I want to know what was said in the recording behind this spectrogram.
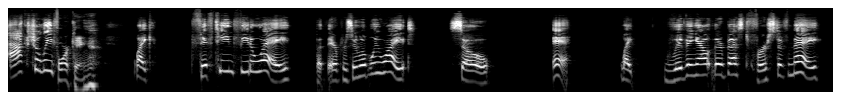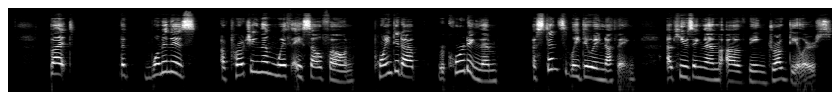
actually Forking. Like 15 feet away, but they're presumably white. So, eh. Like living out their best first of May. But the woman is approaching them with a cell phone, pointed up, recording them, ostensibly doing nothing, accusing them of being drug dealers,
